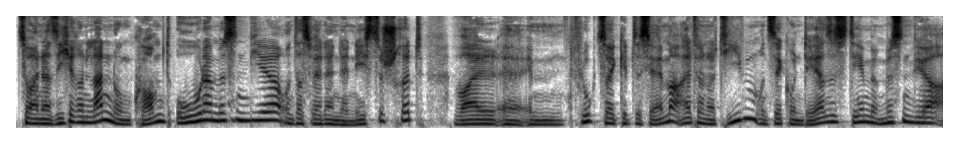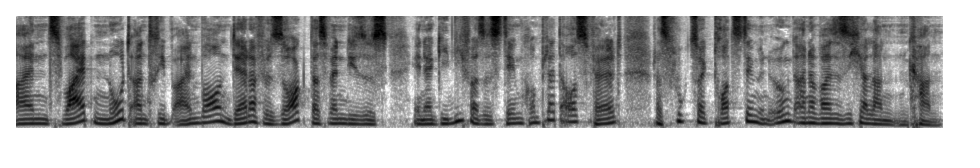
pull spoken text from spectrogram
zu einer sicheren Landung kommt. Oder müssen wir, und das wäre dann der nächste Schritt, weil äh, im Flugzeug gibt es ja immer Alternativen und Sekundärsysteme, müssen wir einen zweiten Notantrieb einbauen, der dafür sorgt, dass wenn dieses Energieliefersystem komplett ausfällt, das Flugzeug trotzdem in irgendeiner Weise sicher landen kann.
